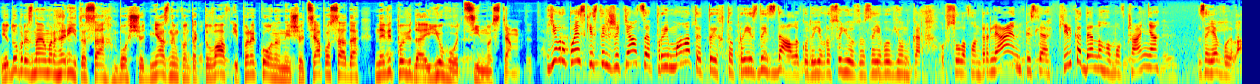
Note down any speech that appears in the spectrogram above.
Я добре знаю Маргарітаса, бо щодня з ним контактував і переконаний, що ця посада не відповідає його цінностям. Європейський стиль життя це приймати тих, хто приїздить здалеку до Євросоюзу, заявив Юнкер. Урсула фон дер Ляєн після кількаденного мовчання заявила,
